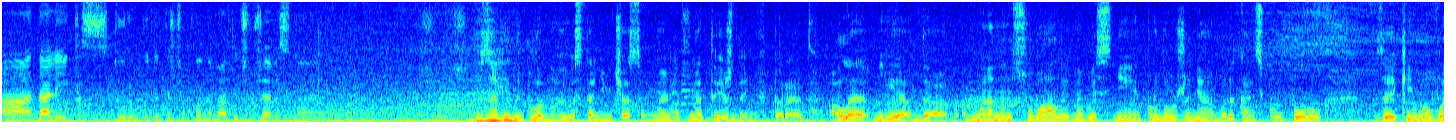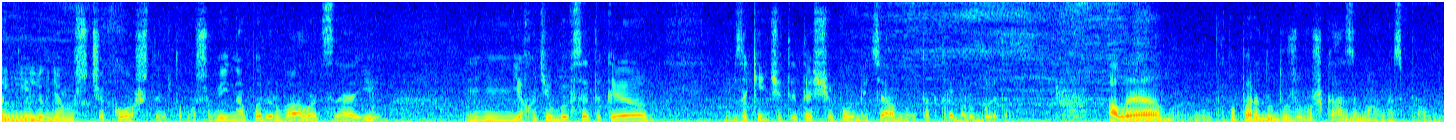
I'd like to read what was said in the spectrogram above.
А далі якісь тури будете ще планувати, чи вже весною? Швидше. Взагалі не планую останнім часом навіть на тиждень вперед. Але є, да. Ми анонсували навесні продовження американського туру, за який ми винні людям ще кошти, тому що війна перервала це і Я хотів би все-таки закінчити те, що пообіцяв, ну так треба робити. Але попереду дуже важка зима насправді.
